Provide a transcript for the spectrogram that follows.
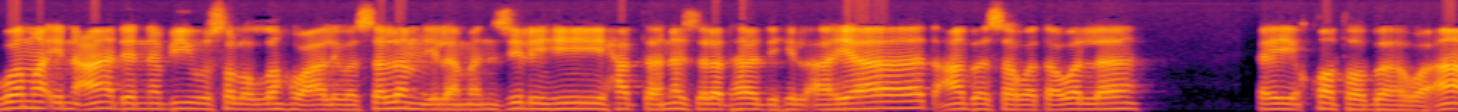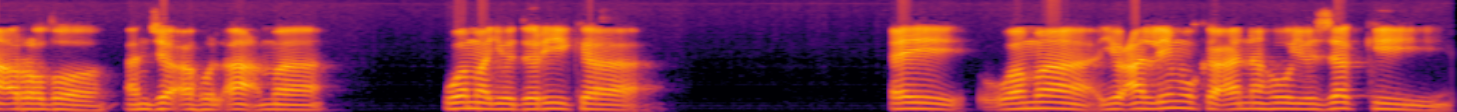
Wa ma in 'ada an-nabiy sallallahu alaihi wasallam ila manzilihi hatta nazalat hadhil ayat abasa wa tawalla ay qataba wa a'rada an ja'ahu al-a'ma wa ma yudrika ay wama yu'allimuka annahu yuzakki.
